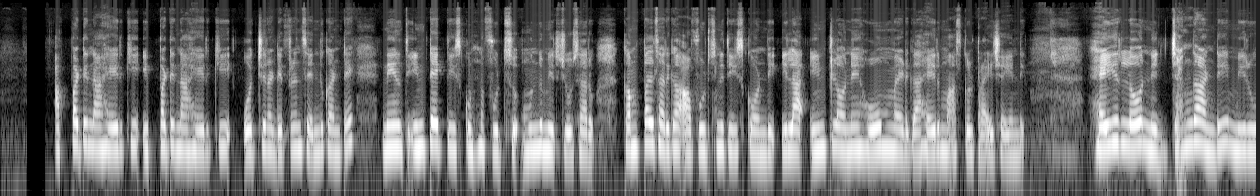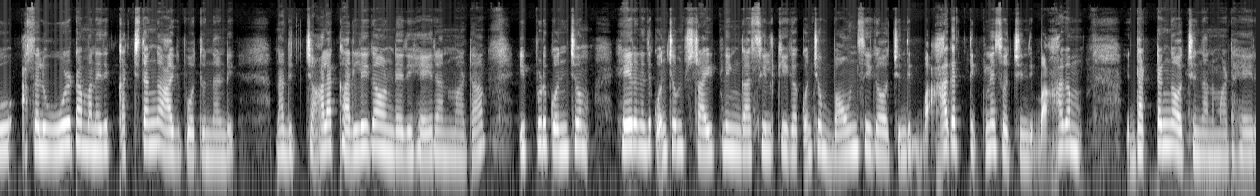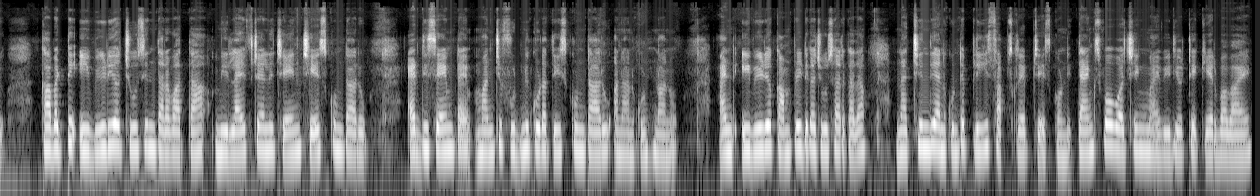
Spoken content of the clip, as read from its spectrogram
అప్పటి నా హెయిర్కి ఇప్పటి నా హెయిర్కి వచ్చిన డిఫరెన్స్ ఎందుకంటే నేను ఇంటేక్ తీసుకుంటున్న ఫుడ్స్ ముందు మీరు చూసారు కంపల్సరిగా ఆ ఫుడ్స్ని తీసుకోండి. ఇలా ఇంట్లోనే హోమ్ మేడ్గా హెయిర్ మాస్కులు ట్రై చేయండి. హెయిర్లో నిజంగా అండి మీరు అసలు ఊడటం అనేది ఖచ్చితంగా ఆగిపోతుందండి. నాది చాలా కర్లీగా ఉండేది హెయిర్ అనమాట ఇప్పుడు కొంచెం హెయిర్ అనేది కొంచెం స్ట్రైట్నింగ్గా సిల్కీగా కొంచెం బౌన్సీగా వచ్చింది. బాగా థిక్నెస్ వచ్చింది. బాగా దట్టంగా వచ్చింది అనమాట హెయిర్. కాబట్టి ఈ వీడియో చూసిన తర్వాత మీ లైఫ్ స్టైల్ని చేంజ్ చేసుకుంటారు. అట్ ది సేమ్ టైం మంచి ఫుడ్ని కూడా తీసుకుంటారు అని అనుకుంటున్నాను. అండ్ ఈ వీడియో కంప్లీట్గా చూసారు కదా నచ్చింది అనుకుంటే ప్లీజ్ సబ్స్క్రైబ్ చేసుకోండి. Thanks for watching my video take care bye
